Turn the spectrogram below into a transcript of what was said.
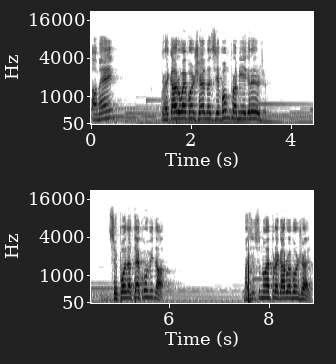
Amém? Pregar o evangelho não é dizer, vamos para a minha igreja. Você pode até convidar. Mas isso não é pregar o evangelho.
